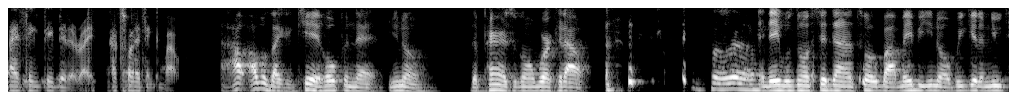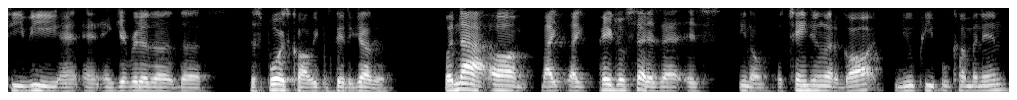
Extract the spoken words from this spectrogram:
I think they did it right. That's what I think about. I, I was like a kid hoping that you know the parents were gonna work it out. and they was gonna sit down and talk about maybe you know we get a new TV and, and, and get rid of the the the sports car we can stay together. But nah, um, like like Pedro said, is that it's you know a changing of the guard, new people coming in.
